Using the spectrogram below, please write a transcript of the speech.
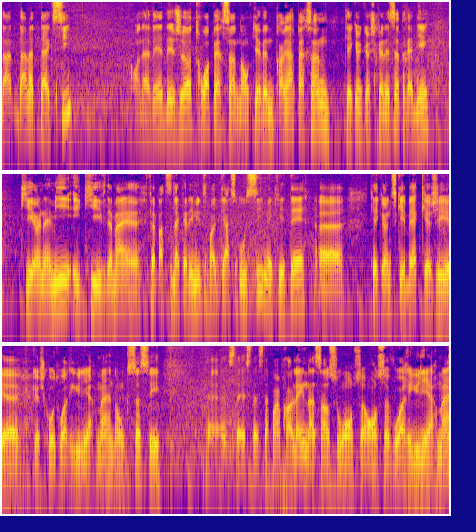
dans, dans notre taxi, on avait déjà trois personnes. Donc, il y avait une première personne, quelqu'un que je connaissais très bien, qui est un ami et qui évidemment euh, fait partie de l'académie du podcast aussi, mais qui était euh, quelqu'un du Québec que euh, que je côtoie régulièrement. Donc ça c'est c'était pas un problème dans le sens où on se, on se voit régulièrement.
